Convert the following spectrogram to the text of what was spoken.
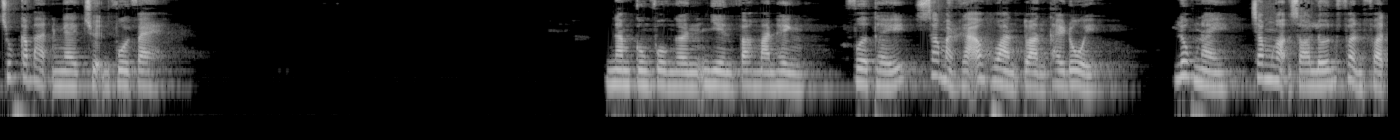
Chúc các bạn nghe truyện vui vẻ. Nam Cung Vô Ngân nhìn vào màn hình, vừa thấy sắc mặt gã hoàn toàn thay đổi. Lúc này, trong ngọn gió lớn phần phật,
